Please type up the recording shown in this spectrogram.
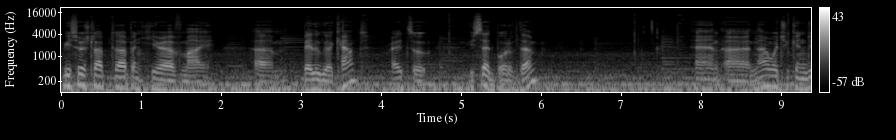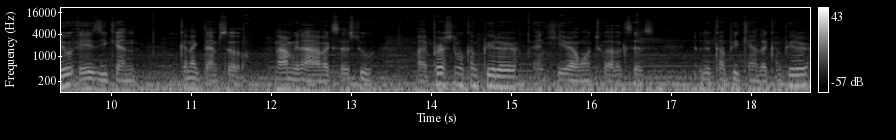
research laptop and here I have my um, Beluga account, right? So you set both of them. And uh, now what you can do is you can connect them. So now I'm gonna have access to my personal computer and here I want to have access to the Compute Canada computer.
